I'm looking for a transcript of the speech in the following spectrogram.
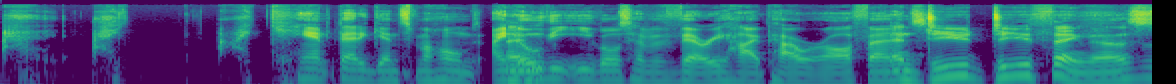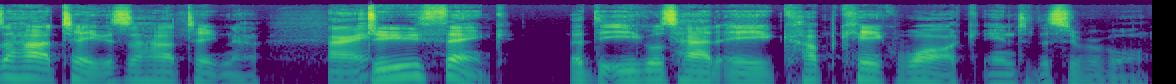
I, I I can't bet against Mahomes. I know And- the Eagles have a very high power offense. And do you do you think now? This is a hot take. This is a hot take now. All right. Do you think that the Eagles had a cupcake walk into the Super Bowl?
